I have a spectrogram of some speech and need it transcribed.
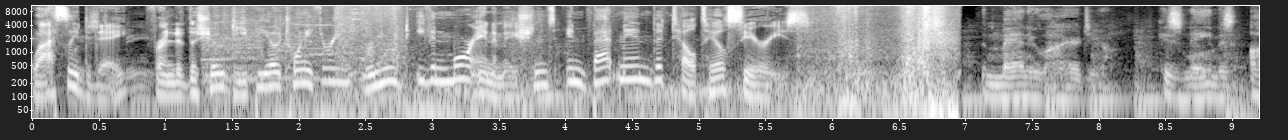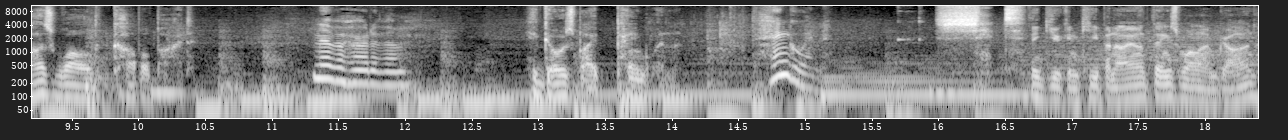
Lastly today, friend of the show DPO23 removed even more animations in Batman the Telltale series. The man who hired you. His name is Oswald Cobblepot. Never heard of him. He goes by Penguin. Penguin. Shit. Think you can keep an eye on things while I'm gone?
